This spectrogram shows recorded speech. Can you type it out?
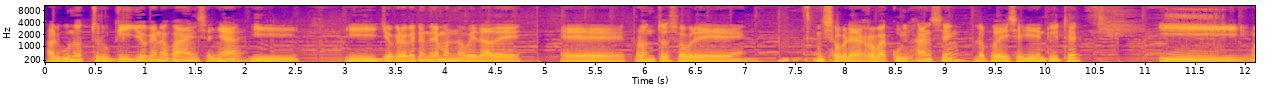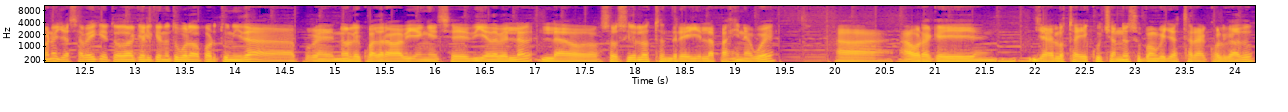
algunos truquillos que nos va a enseñar y, yo creo que tendremos novedades eh, pronto sobre, sobre arroba coolhansen, lo podéis seguir en Twitter. Y bueno, ya sabéis que todo aquel que no tuvo la oportunidad, porque no le cuadraba bien ese día de verla, los socios los tendréis en la página web. ahora que ya lo estáis escuchando, supongo que ya estará colgado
